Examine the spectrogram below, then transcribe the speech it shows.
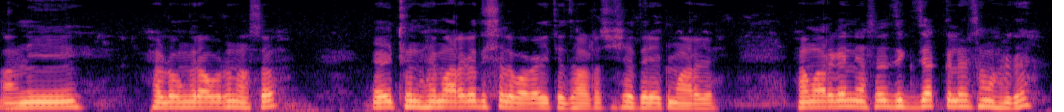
आणि ह्या डोंगरावरून असं या इथून हे मार्ग दिसेल बघा इथे झाडाच्या शेजारी एक मार्ग आहे. ह्या मार्गाने असा झिगझॅग कलरचा मार्ग आहे.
